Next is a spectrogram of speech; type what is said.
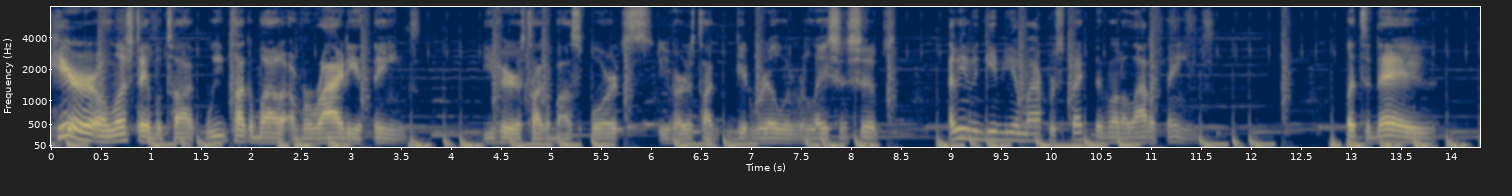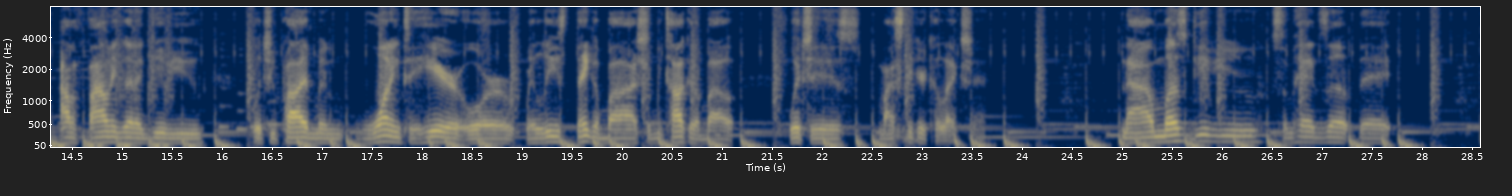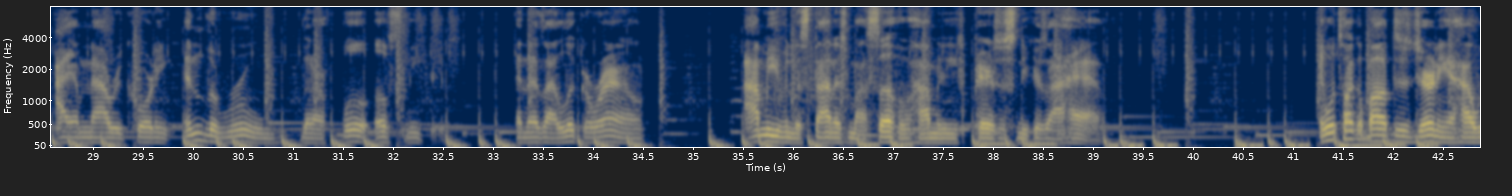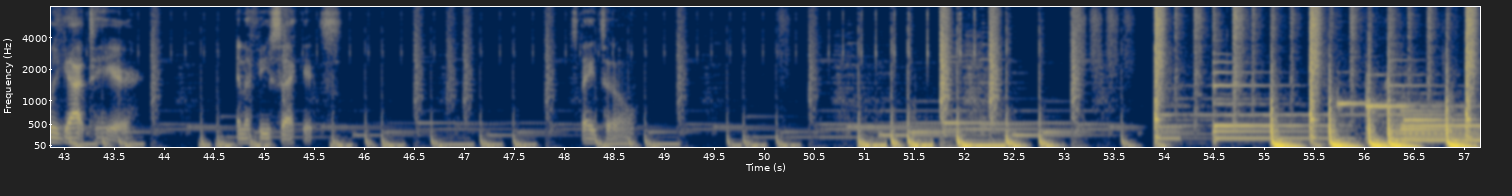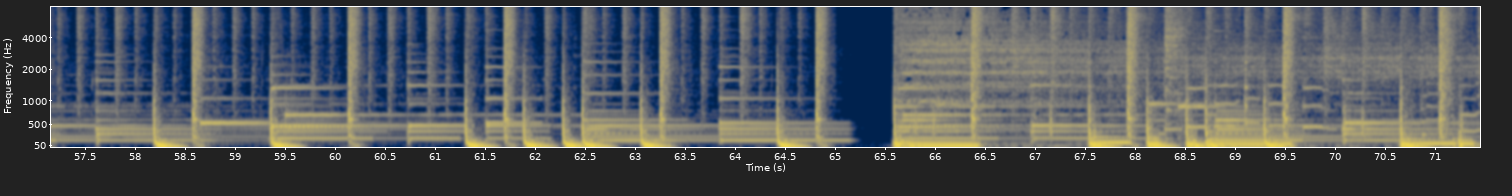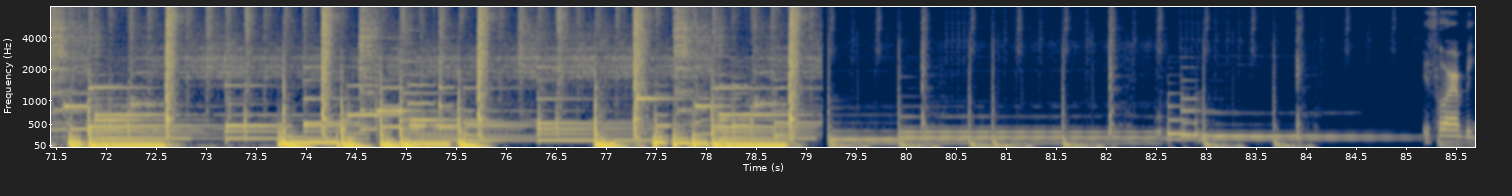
Here on Lunch Table Talk, we talk about a variety of things. You've heard us talk about sports. You've heard us talk get real with relationships. I've even given you my perspective on a lot of things. But today, I'm finally going to give you what you've probably been wanting to hear or at least think about, I should be talking about, which is my sneaker collection. Now, I must give you some heads up that I am now recording in the room that are full of sneakers. And as I look around, I'm even astonished myself of how many pairs of sneakers I have. And we'll talk about this journey and how we got to here in a few seconds. Stay tuned.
